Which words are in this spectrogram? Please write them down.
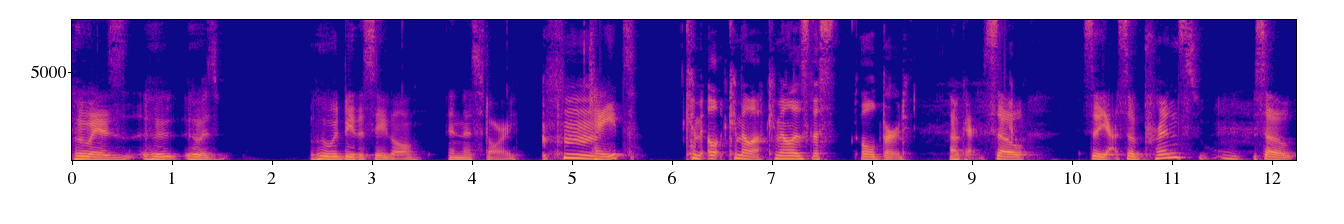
Who is who who is who would be the seagull in this story? Hmm. Kate? Camilla Camilla. Camilla's this old bird. Okay, so so yeah, so Prince so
